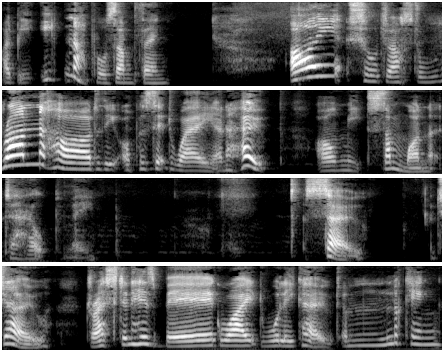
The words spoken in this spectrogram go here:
I'd be eaten up or something. I shall just run hard the opposite way and hope I'll meet someone to help me. So, Joe dressed in his big white woolly coat and looking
